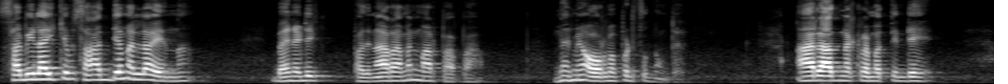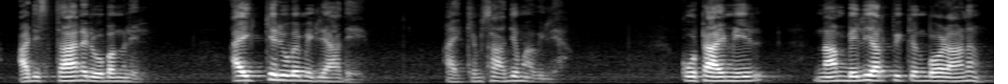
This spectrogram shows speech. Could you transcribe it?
സഭയിൽ ഐക്യം സാധ്യമല്ല എന്ന് ബെനഡിക്ട് പതിനാറാമൻ മാർപ്പാപ്പ നമ്മെ ഓർമ്മപ്പെടുത്തുന്നുണ്ട്. ആരാധനാക്രമത്തിന്റെ അടിസ്ഥാന രൂപങ്ങളിൽ ഐക്യരൂപമില്ലാതെ ഐക്യം സാധ്യമാവില്ല. കൂട്ടായ്മയിൽ നാം ബലിയർപ്പിക്കുമ്പോഴാണ്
